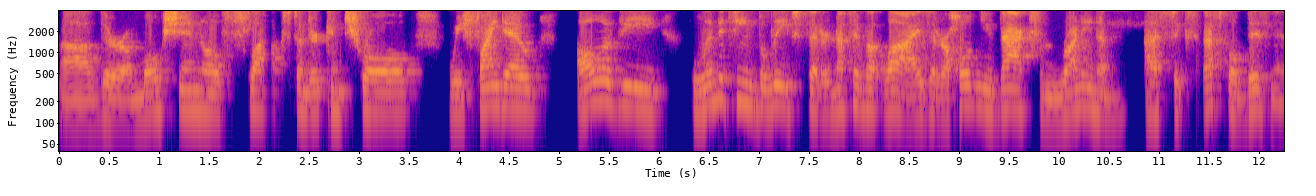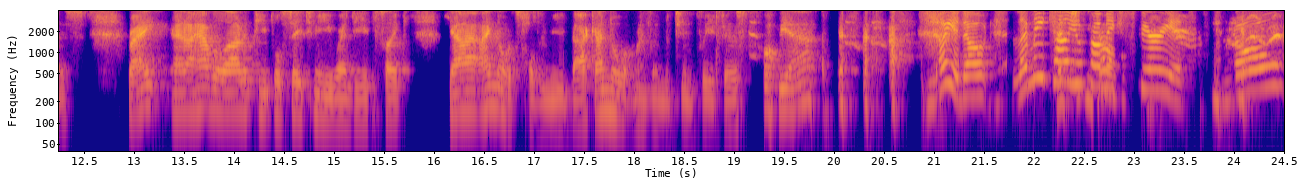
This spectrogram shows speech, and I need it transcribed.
uh, their emotional flux under control. We find out all of the limiting beliefs that are nothing but lies that are holding you back from running a, a successful business, right? And I have a lot of people say to me, Wendy, it's like, yeah, I know what's holding me back. I know what my limiting belief is. Oh, yeah. no, you don't. Let me tell you, you from don't. experience. No,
